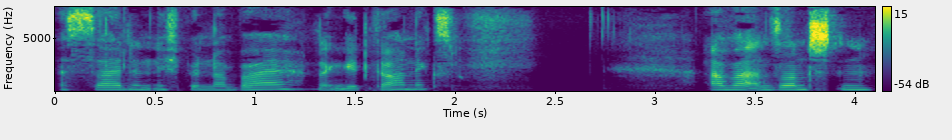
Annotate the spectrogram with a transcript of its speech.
Es sei denn, ich bin dabei, dann geht gar nichts. Aber ansonsten,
